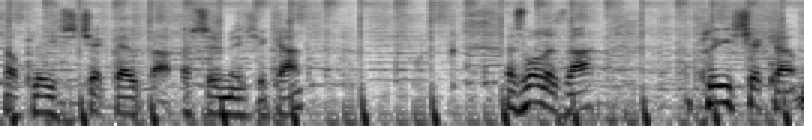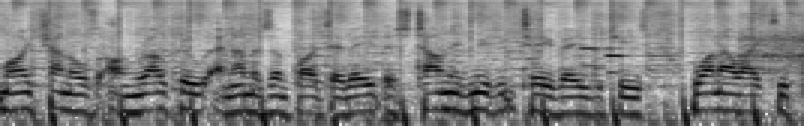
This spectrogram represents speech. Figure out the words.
So please check out that as soon as you can. As well as that, please check out my channels on Roku and Amazon Fire TV. There's Tony's Music TV, which is 1080p,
